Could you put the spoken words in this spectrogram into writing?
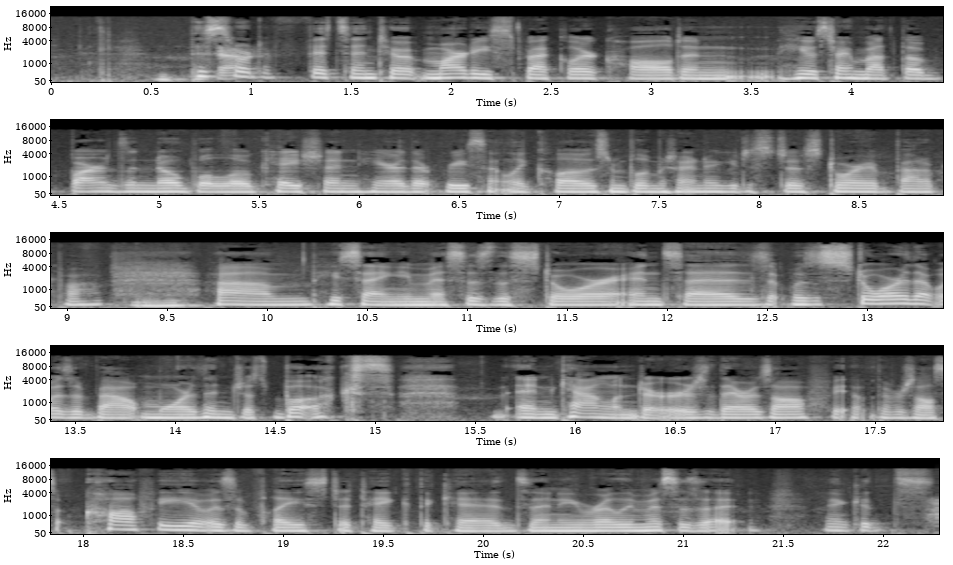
This Yeah. sort of fits into it. Marty Speckler called, and he was talking about the Barnes and Noble location here that recently closed in Bloomington. I know you just did a story about it, Bob. Um, he's saying he misses the store and says it was a store that was about more than just books and calendars. There was off, there was also coffee. It was a place to take the kids, and he really misses it. I think it's,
